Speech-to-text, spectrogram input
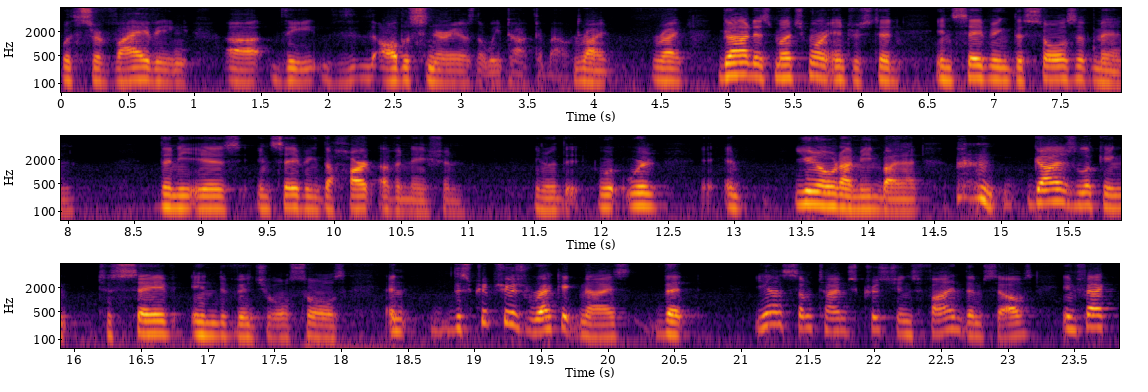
with surviving uh, the, the all the scenarios that we talked about. Right, right. God is much more interested in saving the souls of men than he is in saving the heart of a nation. You know, the, we're, we're and you know what I mean by that. God is looking to save individual souls, and the scriptures recognize that. Yeah, sometimes Christians find themselves. In fact,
